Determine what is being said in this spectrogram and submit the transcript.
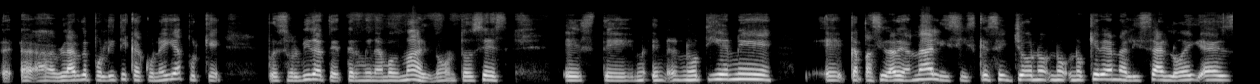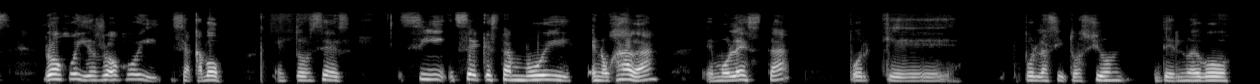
eh, hablar de política con ella porque, pues olvídate, terminamos mal, ¿no? Entonces, este, no tiene eh, capacidad de análisis, qué sé yo, no, no, no quiere analizarlo, ella es rojo y es rojo y se acabó. Entonces, sí sé que está muy enojada, molesta, porque por la situación del nuevo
